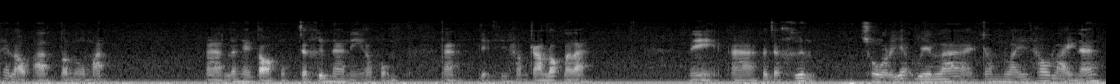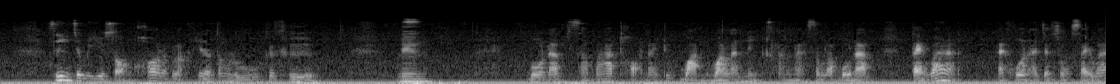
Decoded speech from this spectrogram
ให้เราอัตโนมัติอ่าแล้วไงต่อผมจะขึ้นหน้านี้ครับผมอ่าเหรียญที่ทำการล็อกมาแล้วนี่อ่าก็จะขึ้นโชว์ระยะเวลากำไรเท่าไหร่นะ ซึ่งจะมีอยู่ 2 ข้อหลักๆที่เราต้องรู้ก็คือ 1. โบนัสสามารถถอนได้ทุกวันวันละ1ครั้งนะสำหรับโบนัส แต่ว่าหลายคนอาจจะสงสัยว่า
